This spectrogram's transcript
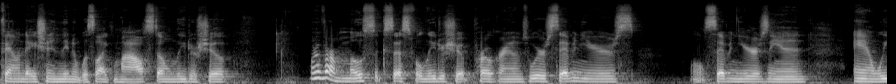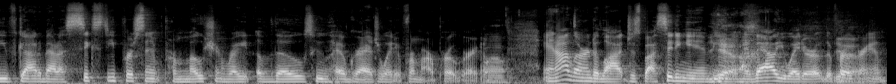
Foundation, and then it was like milestone leadership. One of our most successful leadership programs. We're seven years, well, seven years in, and we've got about a 60% promotion rate of those who have graduated from our program. Wow. And I learned a lot just by sitting in, being Yeah. an evaluator of the Yeah. program.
